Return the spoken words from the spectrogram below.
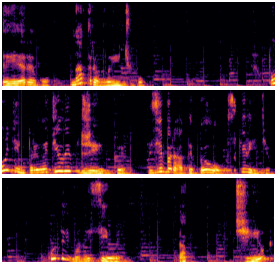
дерево на травичку. Потім прилетіли бджілки зібрати пилок з квітів. Куди вони сіли? Так,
